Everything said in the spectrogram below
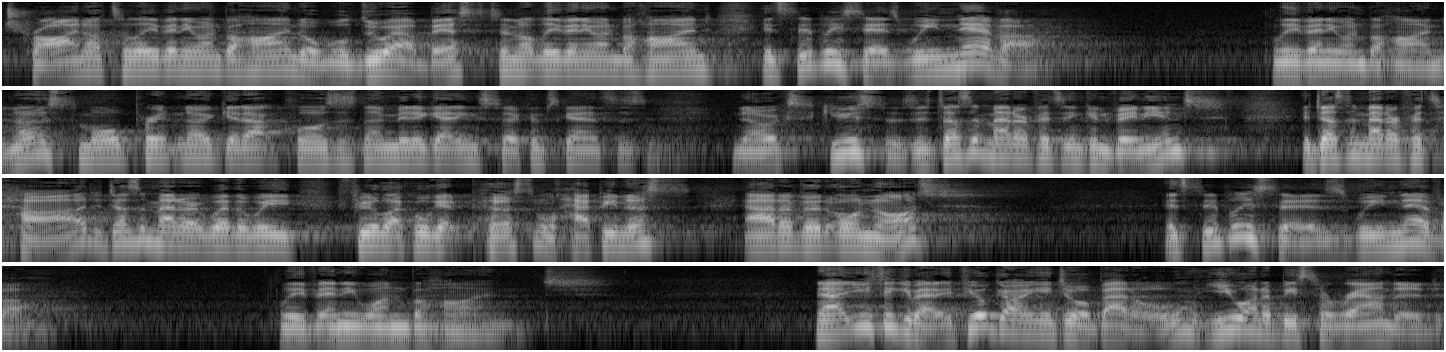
try not to leave anyone behind or we'll do our best to not leave anyone behind. It simply says we never leave anyone behind. No small print, no get out clauses, no mitigating circumstances, no excuses. It doesn't matter if it's inconvenient. It doesn't matter if it's hard. It doesn't matter whether we feel like we'll get personal happiness out of it or not. It simply says we never leave anyone behind. Now, you think about it. If you're going into a battle, you want to be surrounded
